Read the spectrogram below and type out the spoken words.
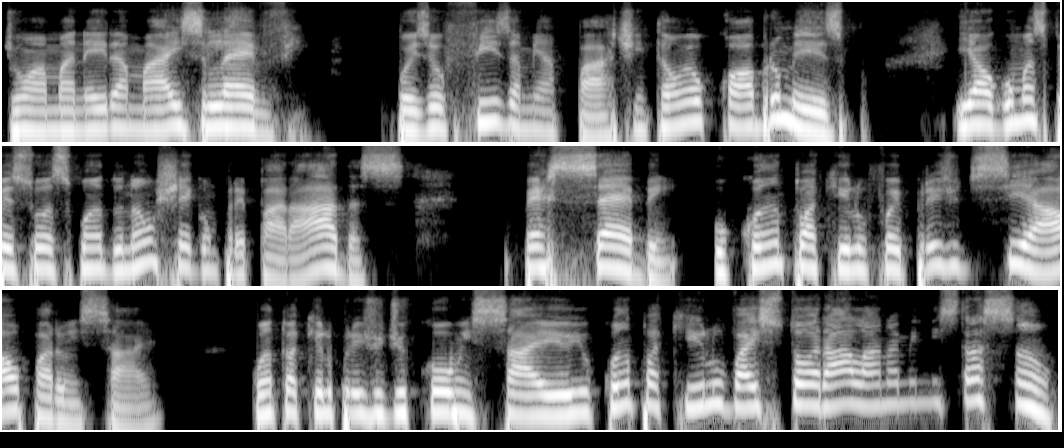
de uma maneira mais leve, pois eu fiz a minha parte, então eu cobro mesmo. E algumas pessoas, quando não chegam preparadas, percebem o quanto aquilo foi prejudicial para o ensaio, quanto aquilo prejudicou o ensaio e o quanto aquilo vai estourar lá na administração.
